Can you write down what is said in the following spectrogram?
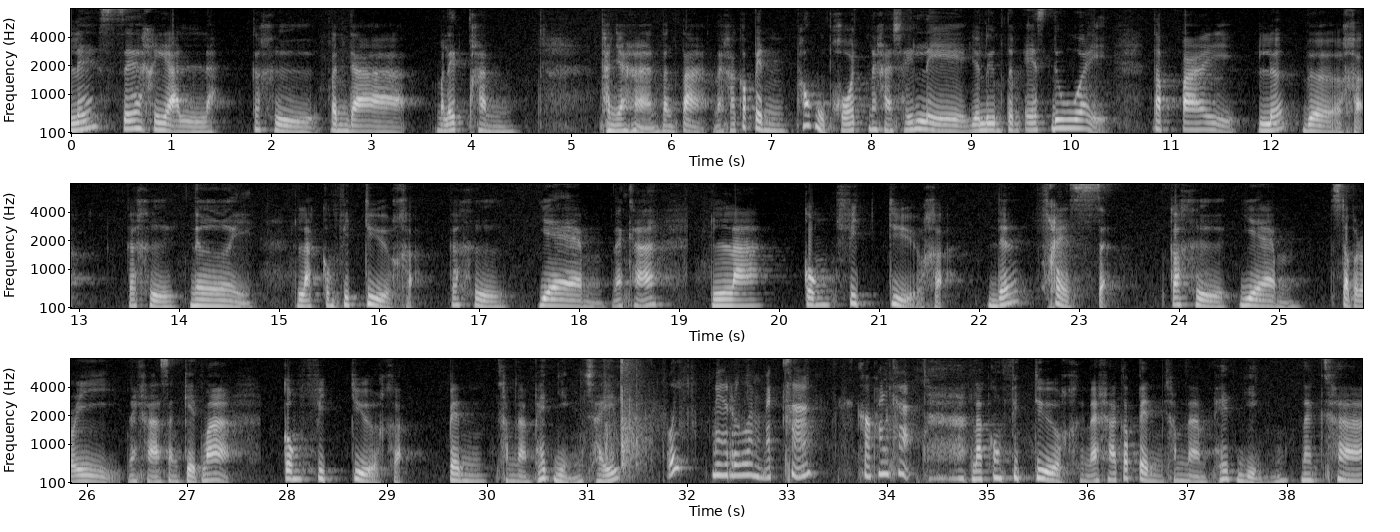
les céréales ก็คือบรรดาเมล็ดพันธุ์ธัญญาหารต่างๆนะคะ ก็เป็นพหูพจน์นะคะ ใช้เล อย่าลืมเติม s ด้วย ต่อไป le beurre ค่ะ ก็คือเนย la confiture ค่ะก็คือแยมนะคะ la confiture de fraise ก็คือแยมสตรอเบอรี่นะคะ สังเกตว่า confiture ค่ะเป็นคำนามเพศหญิงใช้อุ๊ยแม่ร่วงนะคะ ขออภัยค่ะ La confiture นะคะก็เป็นคำนามเพศหญิงนะคะ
